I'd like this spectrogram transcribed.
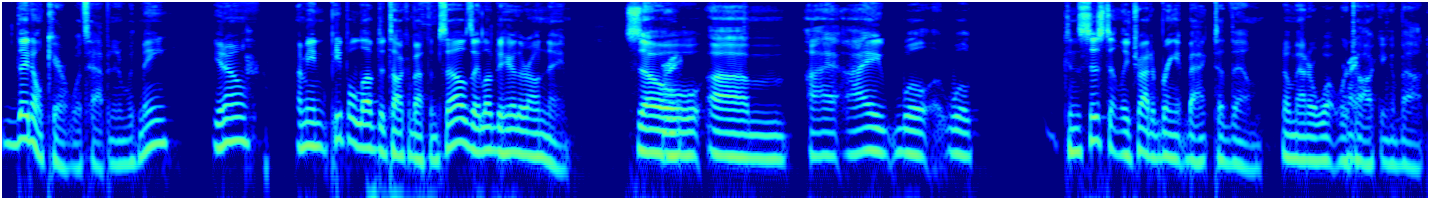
they don't care what's happening with me, you know. I mean, people love to talk about themselves. They love to hear their own name. So um, I I will will consistently try to bring it back to them, no matter what we're Right. talking about,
